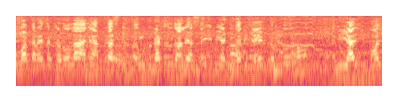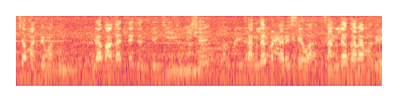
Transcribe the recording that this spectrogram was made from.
उभा करायचा ठरवला आणि आत्ताच त्याचं उद्घाटन झालं असंही मी या ठिकाणी जाहीर करतो. आणि या मॉलच्या माध्यमातून या भागातल्या जनतेची अतिशय चांगल्या प्रकारे सेवा चांगल्या दरामध्ये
